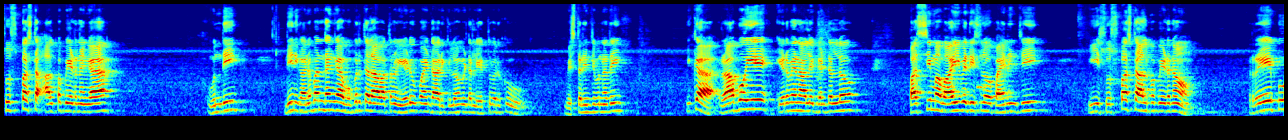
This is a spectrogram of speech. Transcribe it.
సుస్పష్ట అల్పపీడనంగా ఉంది. దీనికి అనుబంధంగా ఉపరితల ఏడు పాయింట్ ఆరు కిలోమీటర్ల ఎత్తు వరకు విస్తరించి ఉన్నది. ఇక రాబోయే ఇరవై నాలుగు గంటల్లో పశ్చిమ వాయువ్య దిశలో పయనించి ఈ సుస్పష్ట అల్పపీడనం రేపు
